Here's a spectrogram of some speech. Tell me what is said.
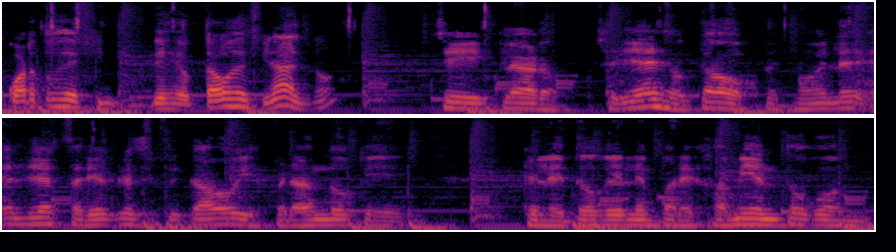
cuartos de desde octavos de final, ¿no? Sí, claro, sería desde octavos, pues, ¿no? Él ya estaría clasificado y esperando que, que le toque el emparejamiento con,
